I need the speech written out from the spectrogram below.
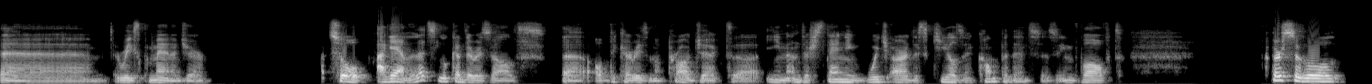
uh, risk manager so again, let's look at the results uh, of the Charisma project uh, in understanding which are the skills and competences involved. First of all,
